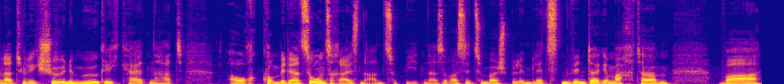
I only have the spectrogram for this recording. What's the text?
natürlich schöne Möglichkeiten hat, auch Kombinationsreisen anzubieten. Also was sie zum Beispiel im letzten Winter gemacht haben, war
